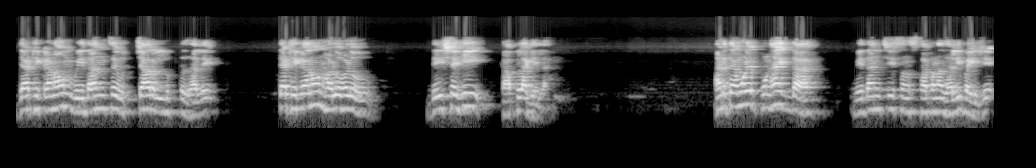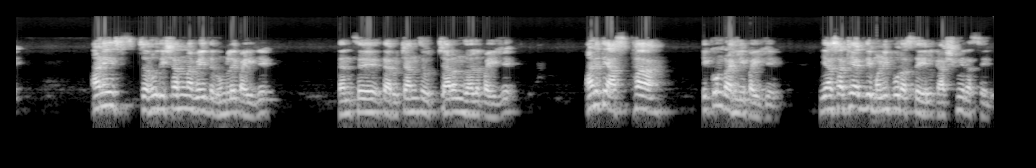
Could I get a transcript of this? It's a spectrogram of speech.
ज्या ठिकाणाहून वेदांचे उच्चार लुप्त झाले त्या ठिकाणाहून हळूहळू देशही कापला गेला. आणि त्यामुळे पुन्हा एकदा वेदांची संस्थापना झाली पाहिजे आणि चहुदिशांना वेद घुमले पाहिजे. त्यांचे त्या रुचांचे उच्चारण झालं पाहिजे. आणि ती आस्था टिकून राहिली पाहिजे. यासाठी अगदी मणिपूर असेल काश्मीर असेल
